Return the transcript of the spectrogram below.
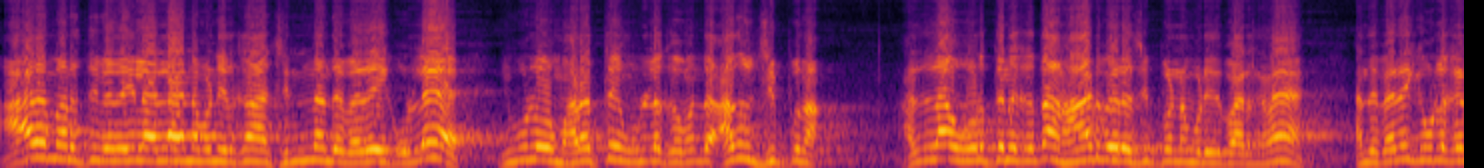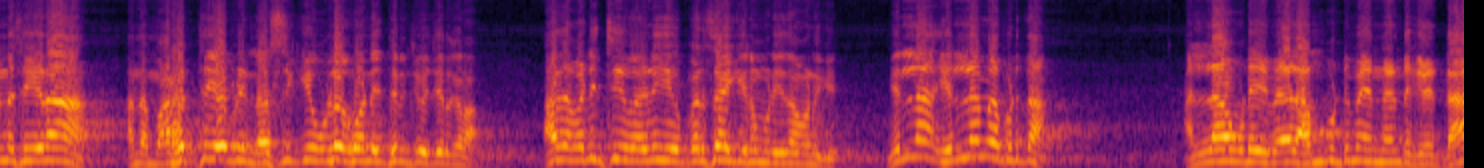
ஆலமரத்து விதையில எல்லாம் என்ன பண்ணியிருக்கான்? சின்ன அந்த விதைக்குள்ள இவ்வளோ மரத்தையும் உள்ளக்க வந்து அதுவும் ஜிப்பு தான். எல்லாம் ஒருத்தனுக்கு தான் ஹார்ட்வேரை ஜிப் பண்ண முடியுது பாருங்களேன். அந்த விதைக்கு உள்ளக்க என்ன செய்கிறான் அந்த மரத்தையே அப்படி நசுக்கி உள்ள கொண்டு போய் திரிச்சு வச்சிருக்கிறான். அதை வடித்து வழி பெருசாக்கிட முடியுது அவனுக்கு? எல்லாம் எல்லாமே அப்படி தான் அல்லாவுடைய வேலை அம்புட்டுமே என்னன்னு கேட்டா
